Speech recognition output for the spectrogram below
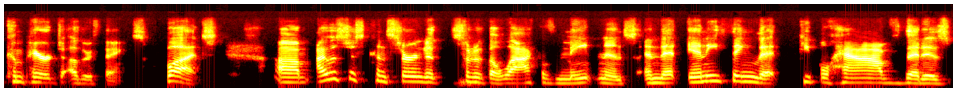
compared to other things. But um, I was just concerned at sort of the lack of maintenance and that anything that people have that is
